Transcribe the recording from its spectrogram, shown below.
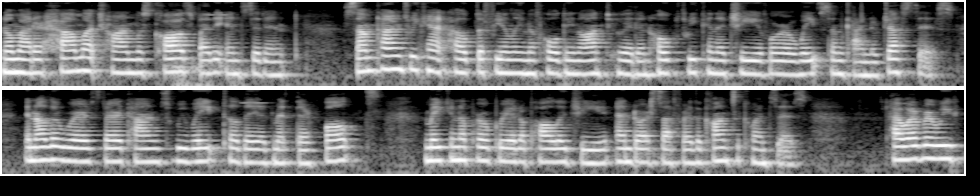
no matter how much harm was caused by the incident. Sometimes we can't help the feeling of holding on to it in hopes we can achieve or await some kind of justice. In other words, there are times we wait till they admit their faults, make an appropriate apology, and or suffer the consequences. However, we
